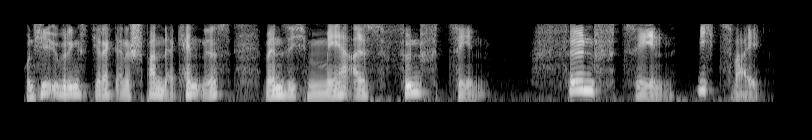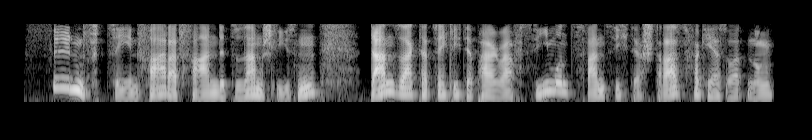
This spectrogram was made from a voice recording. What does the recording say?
Und hier übrigens direkt eine spannende Erkenntnis, wenn sich mehr als 15, 15, nicht zwei, 15 Fahrradfahrende zusammenschließen, dann sagt tatsächlich der Paragraph 27 der Straßenverkehrsordnung,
